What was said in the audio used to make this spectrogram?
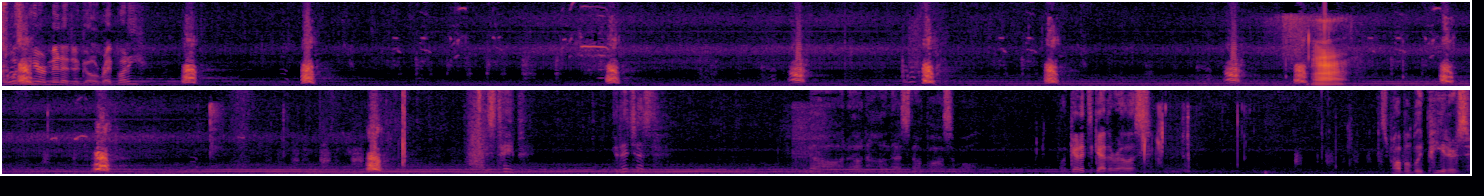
This wasn't here a minute ago, right, buddy? Alright. This tape. Did it just... No, no, no, that's not possible. Well, get it together, Ellis. It's probably Peters.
